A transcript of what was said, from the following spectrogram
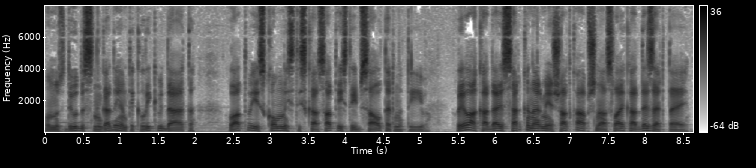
un uz 20 gadiem tika likvidēta Latvijas komunistiskās attīstības alternatīva. Lielākā daļa sarkanarmiešu atkāpšanās laikā dezertēja.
